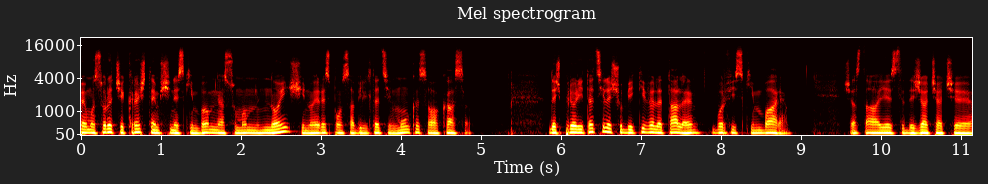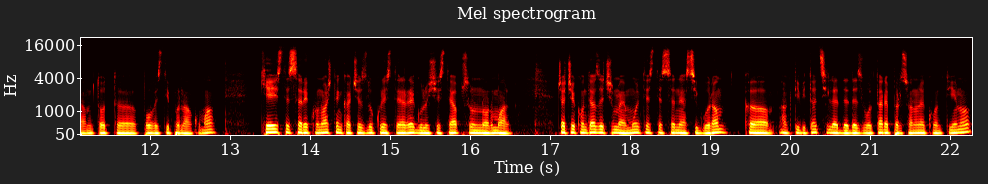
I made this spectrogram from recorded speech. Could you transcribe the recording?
pe măsură ce creștem și ne schimbăm, ne asumăm noi și noi responsabilități în muncă sau acasă. Deci prioritățile și obiectivele tale vor fi schimbarea. Și asta este deja ceea ce am tot uh, povestit până acum. Cheia este să recunoaștem că acest lucru este în regulă și este absolut normal. Ceea ce contează cel mai mult este să ne asigurăm că activitățile de dezvoltare personală continuă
